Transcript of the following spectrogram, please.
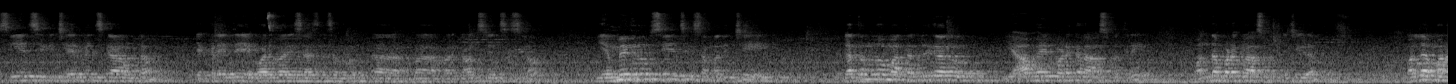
సిఎన్సికి చైర్మన్స్గా ఉంటాం. ఎక్కడైతే వారి వారి శాసనసభలు వారి కాన్స్టిట్యున్సీస్లో ఎమ్మెగనూరు సిఎన్సికి సంబంధించి గతంలో మా తండ్రి గారు యాభై పడకల ఆసుపత్రి వంద పడకల ఆసుపత్రి చేయడం. మళ్ళీ మన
